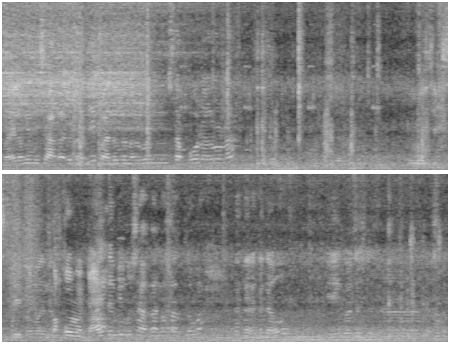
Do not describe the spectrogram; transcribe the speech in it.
Dahil lang yung saka na tadi. Paano ito na ang stop po na ron na? 260 pa man. Makulod Ay, ha. dami mo saka ng tatlo ba? Daw. Iikot na sa stop.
